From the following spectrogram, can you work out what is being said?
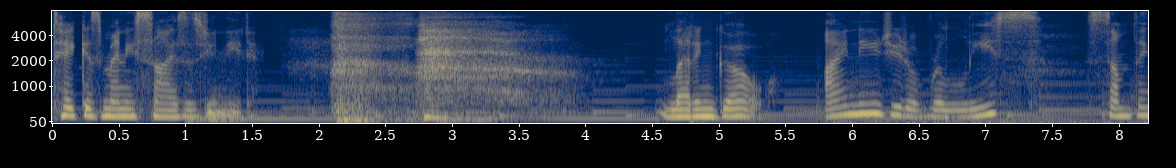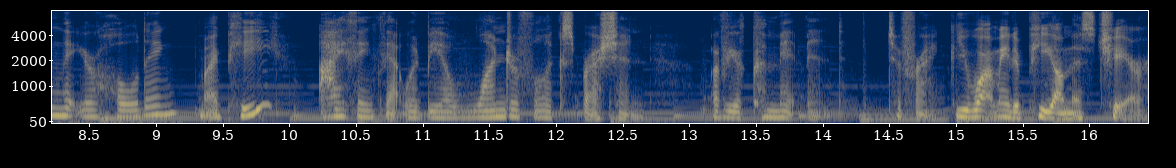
Take as many sighs as you need. Letting go. I need you to release something that you're holding. My pee? I think that would be a wonderful expression of your commitment to Frank. You want me to pee on this chair?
